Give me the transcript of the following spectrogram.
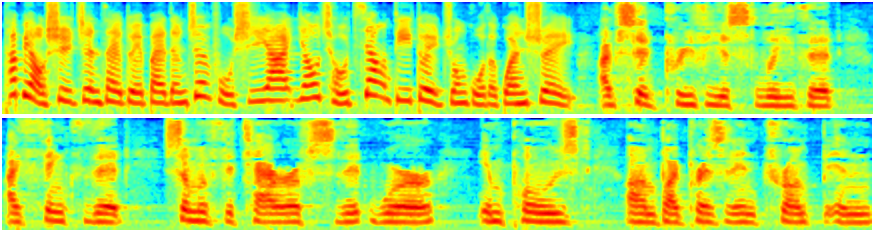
他表示正在对拜登政府施压，要求降低对中国的关税。I've said previously that I think that some of the tariffs that were imposed um, by President Trump in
